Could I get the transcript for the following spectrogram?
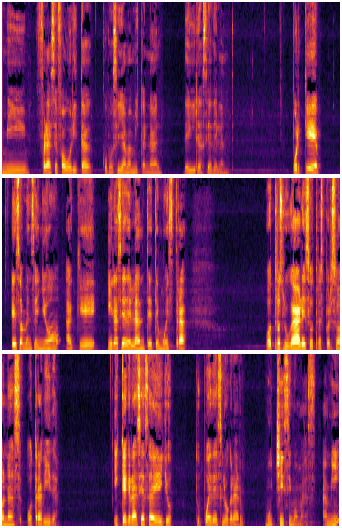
mi frase favorita, como se llama mi canal, de ir hacia adelante. Porque eso me enseñó a que ir hacia adelante te muestra otros lugares, otras personas, otra vida. Y que gracias a ello tú puedes lograr muchísimo más. A mí,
